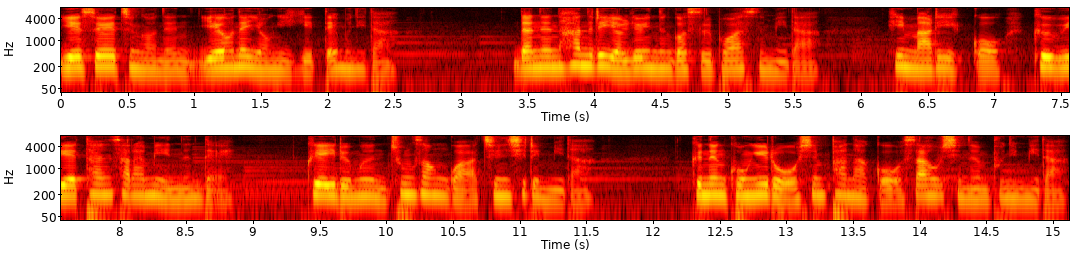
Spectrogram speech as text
예수의 증언은 예언의 영이기 때문이다. 나는 하늘이 열려 있는 것을 보았습니다. 흰 말이 있고 그 위에 탄 사람이 있는데 그의 이름은 충성과 진실입니다. 그는 공의로 심판하고 싸우시는 분입니다.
